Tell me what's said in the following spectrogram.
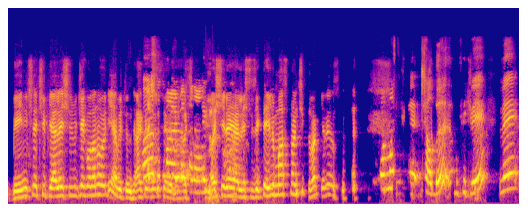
Beynin içine çip yerleştirilecek olan oydu ya bütün. Herkes Arada onu söyledi. Bağırma Aş- falan. Aşıyla yerleştirecekti. Elon Musk'tan çıktı bak görüyor musun? Elon Musk, e, çaldı bu fikri ve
